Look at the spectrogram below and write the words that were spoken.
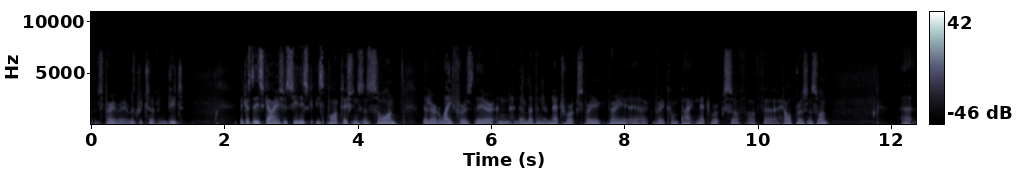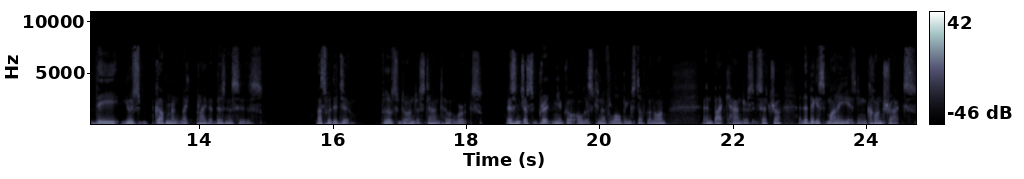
It was very very lucrative indeed. Because these guys, you see, these, these politicians and so on, there are lifers there and they live in their networks, very, very, uh, very compact networks of, of uh, helpers and so on. They use government like private businesses. That's what they do. For those who don't understand how it works. It isn't just Britain, you've got all this kind of lobbying stuff going on, and backhanders, etc. The biggest money is in contracts.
